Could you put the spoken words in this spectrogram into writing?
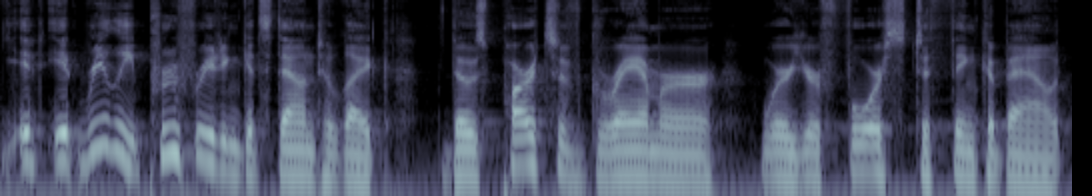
it it really proofreading gets down to like those parts of grammar where you're forced to think about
